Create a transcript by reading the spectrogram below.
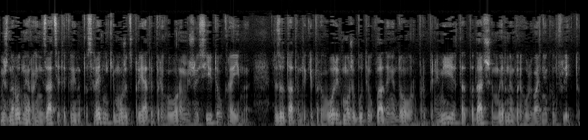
Міжнародні організації та країни-посередники можуть сприяти переговорам між Росією та Україною. Результатом таких переговорів може бути укладення договору про перемір'я та подальше мирне врегулювання конфлікту.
